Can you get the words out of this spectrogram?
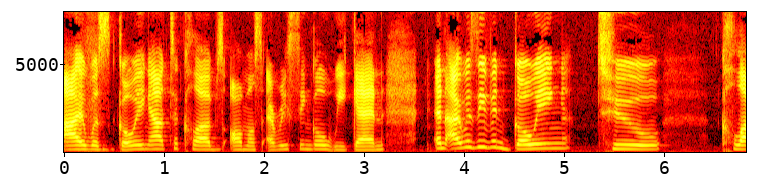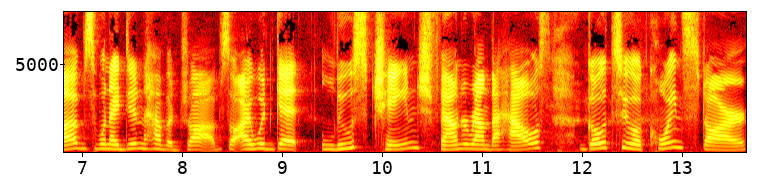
I was going out to clubs almost every single weekend. And I was even going to clubs when I didn't have a job. So I would get loose change found around the house, go to a Coinstar,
